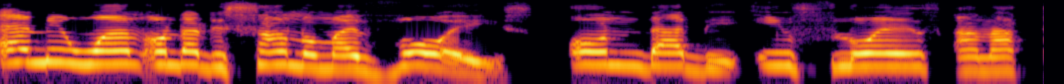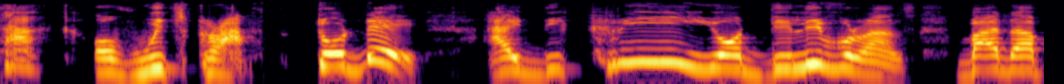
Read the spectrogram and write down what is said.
Anyone under the sound of my voice, under the influence and attack of witchcraft, today I decree your deliverance by the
